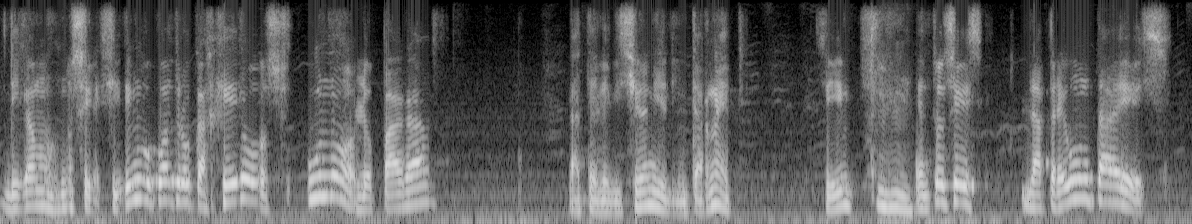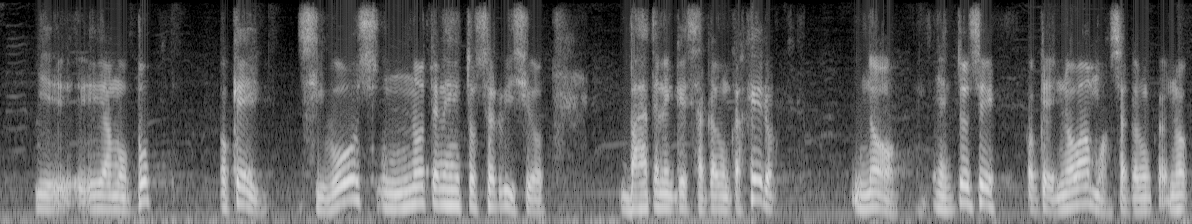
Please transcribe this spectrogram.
digamos, no sé, si tengo cuatro cajeros, uno lo paga la televisión y el internet. ¿sí? Entonces, la pregunta es, digamos, vos, ok, si vos no tenés estos servicios, vas a tener que sacar un cajero. No, entonces, ok, no vamos a sacar un no,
